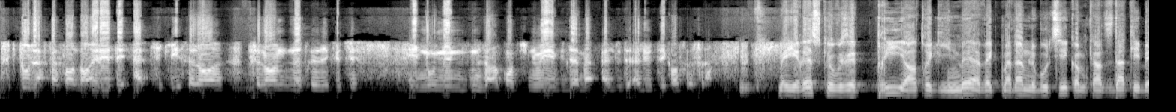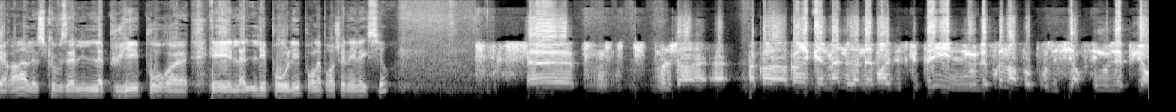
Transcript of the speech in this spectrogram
plutôt la façon dont elle a été appliquée selon, selon notre exécutif. Et nous, nous, allons continuer évidemment à lutter, contre ça. Mais il reste que vous êtes pris, entre guillemets, avec Mme Leboutier comme candidate libérale. Est-ce que vous allez l'appuyer pour euh, et l'épauler pour la prochaine élection? Euh, encore, encore, également, nous en avons à discuter et nous ne prenons pas position. Si nous l'appuyons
